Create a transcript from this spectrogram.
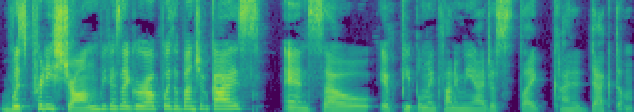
was pretty strong because I grew up with a bunch of guys. And so if people made fun of me, I just like kind of decked them.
